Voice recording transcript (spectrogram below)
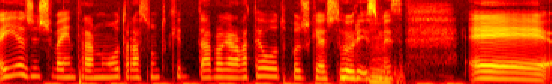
Aí a gente vai entrar num outro assunto que dá pra gravar até outro podcast sobre isso, Hum. mas. É,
